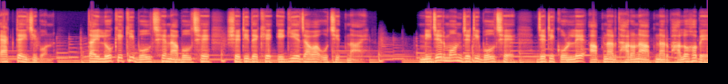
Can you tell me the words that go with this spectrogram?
একটাই জীবন। তাই লোকে কি বলছে না বলছে, সেটি দেখে এগিয়ে যাওয়া উচিত নয়। নিজের মন যেটি বলছে, যেটি করলে আপনার ধারণা আপনার ভালো হবে,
